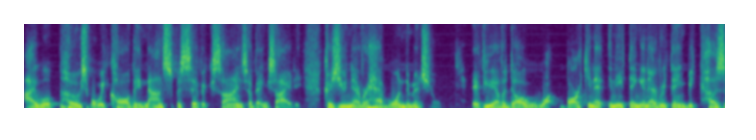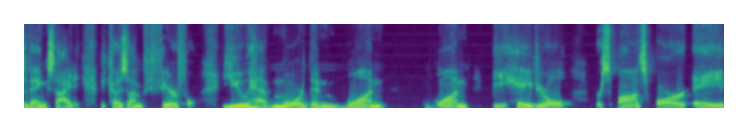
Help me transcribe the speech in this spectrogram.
I will post what we call the non-specific signs of anxiety because you never have one dimensional. If you have a dog barking at anything and everything because of anxiety, because I'm fearful, you have more than one one behavioral response or a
